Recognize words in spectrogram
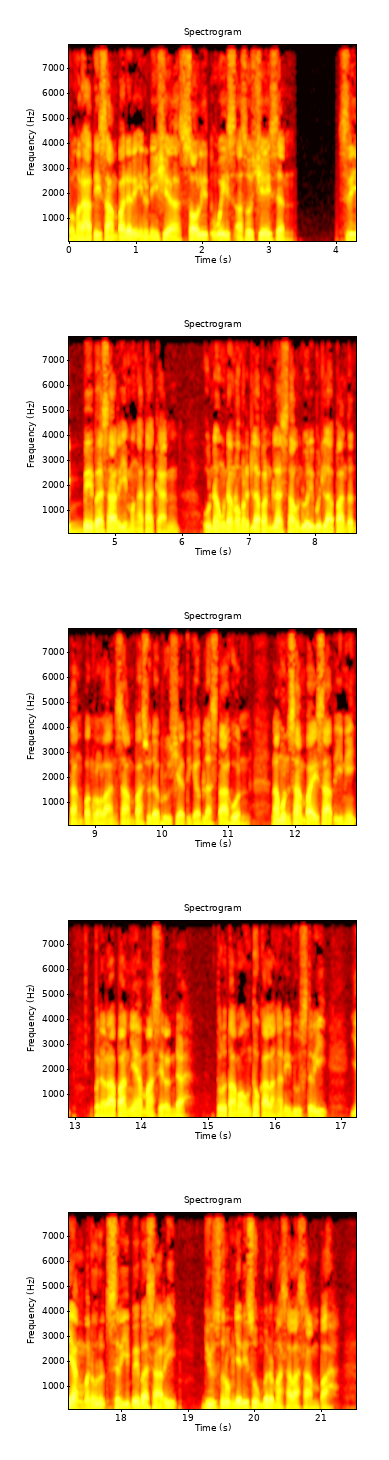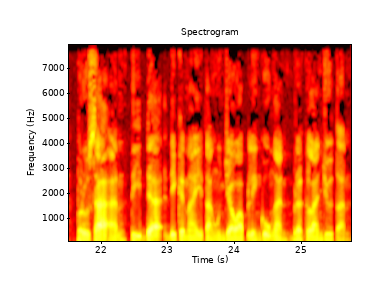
pemerhati sampah dari Indonesia Solid Waste Association. Sri Bebasari mengatakan, Undang-Undang Nomor 18 Tahun 2008 tentang pengelolaan sampah sudah berusia 13 tahun. Namun sampai saat ini penerapannya masih rendah, terutama untuk kalangan industri yang menurut Sri Bebasari justru menjadi sumber masalah sampah. Perusahaan tidak dikenai tanggung jawab lingkungan berkelanjutan.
